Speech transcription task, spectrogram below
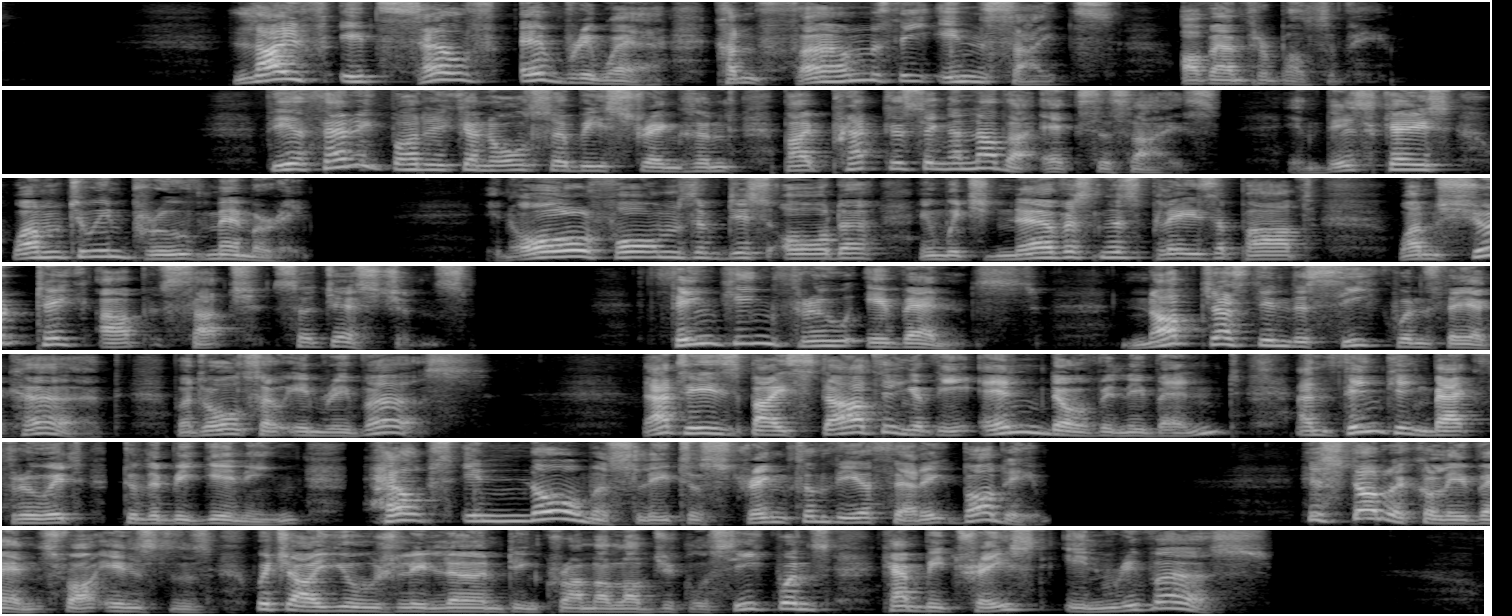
Life itself everywhere confirms the insights of anthroposophy. The etheric body can also be strengthened by practicing another exercise, in this case, one to improve memory. In all forms of disorder in which nervousness plays a part, one should take up such suggestions. Thinking through events, not just in the sequence they occurred, but also in reverse, that is, by starting at the end of an event and thinking back through it to the beginning, helps enormously to strengthen the etheric body. Historical events, for instance, which are usually learned in chronological sequence, can be traced in reverse.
